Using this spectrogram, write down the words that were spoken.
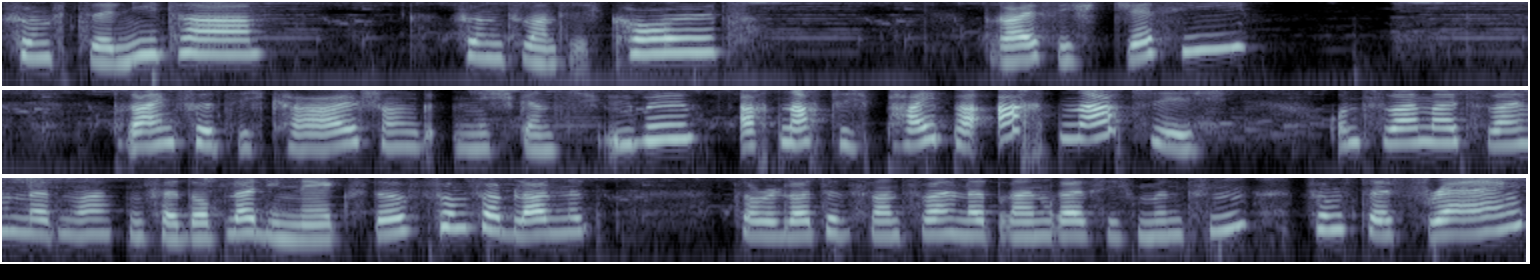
15 Nita. 25 Colt, 30 Jesse, 43 Karl, schon nicht ganz übel, 88 Piper, 88 und zweimal 200 Marken Verdoppler, die nächste, 5 verbleibende, sorry Leute, das waren 233 Münzen, 15 Frank,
